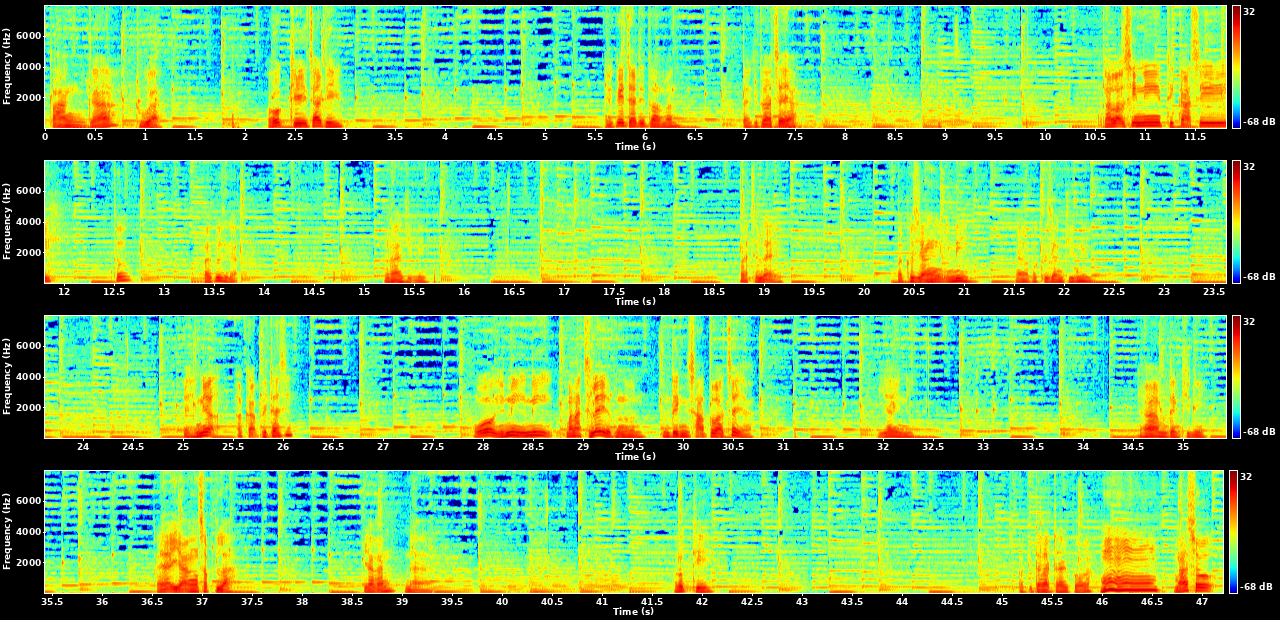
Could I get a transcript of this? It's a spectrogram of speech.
Tangga dua. Oke jadi. Oke jadi teman-teman. Udah gitu aja ya kalau sini dikasih tuh bagus nggak? Nah gini. Wah jelek ya. Bagus yang ini. Ya bagus yang gini. Eh ini agak beda sih. Wow ini ini malah jelek ya teman-teman. Mending satu aja ya. Iya ini. Ya mending gini. Kayak yang sebelah. Ya kan? Nah Oke. Coba kita lihat dari bawah. Hmm, masuk.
